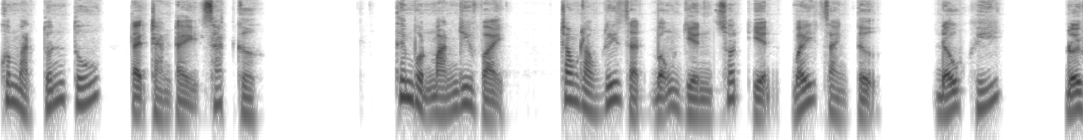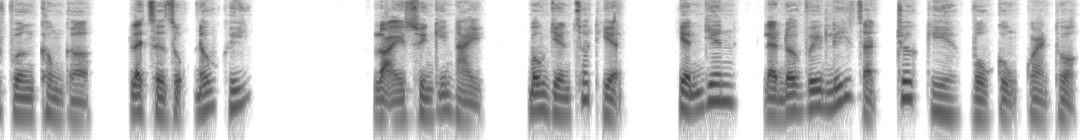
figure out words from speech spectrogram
khuôn mặt tuấn tú lại tràn đầy sát cơ. Thêm một màn như vậy, trong lòng Lý Giật bỗng nhiên xuất hiện mấy danh tự, đấu khí. Đối phương không ngờ lại sử dụng đấu khí. Loại suy nghĩ này bỗng nhiên xuất hiện, hiển nhiên là đối với Lý Giật trước kia vô cùng quen thuộc.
